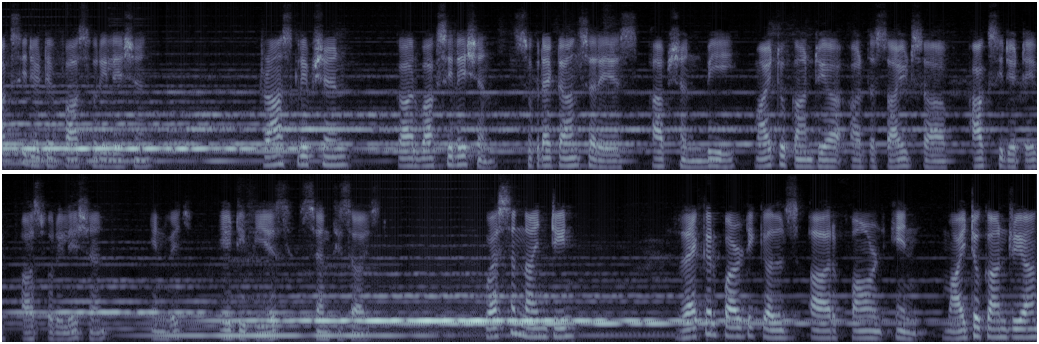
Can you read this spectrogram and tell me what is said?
oxidative phosphorylation, transcription, carboxylation. So correct answer is option B. Mitochondria are the sites of oxidative phosphorylation in which ATP is synthesized. Question 19. Racker particles are found in mitochondria,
